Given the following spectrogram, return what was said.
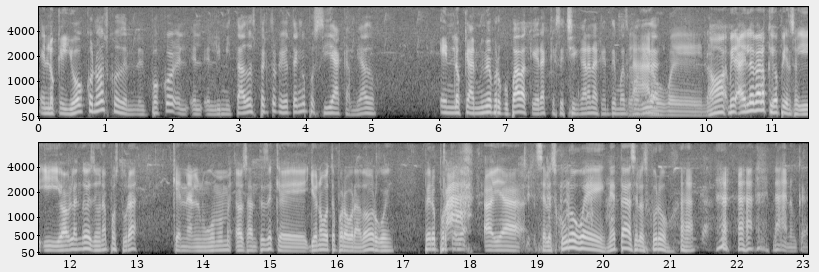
en lo que yo conozco, del, del poco, el, el- el limitado espectro que yo tengo, pues sí ha cambiado. En lo que a mí me preocupaba, que era que se chingaran a gente más Claro, jodida. güey. No, mira, ahí les va lo que yo pienso. Y, y yo hablando desde una postura que en algún momento, o sea, antes de que yo no vote por Obrador, güey. Pero porque, Ah, había, se los juro, güey, neta, se los juro. Nada, nunca.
